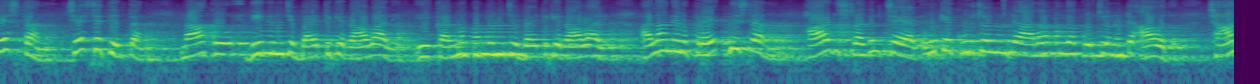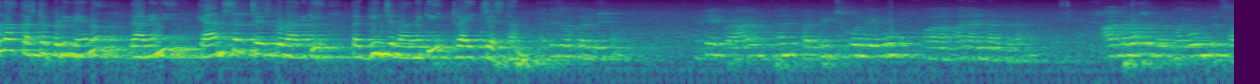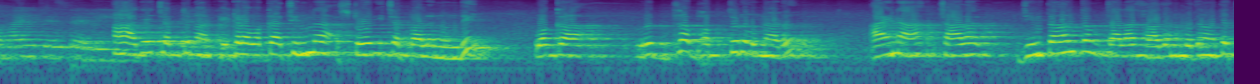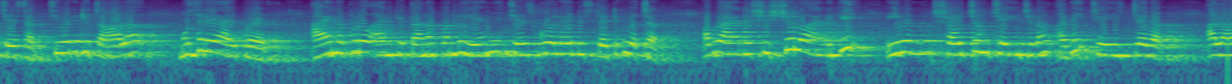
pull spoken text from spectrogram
చేస్తాను చేస్తే తీరుతాను. నాకు దీని నుంచి బయటికి రావాలి ఈ కర్మబంధం నుంచి బయటికి రావాలి. అలా నేను ప్రయత్నిస్తాను. హార్డ్ స్ట్రగుల్ చేయాలి. ఊరికే కూర్చొని ఉంటే ఆరామంగా కూర్చొని ఉంటే ఆవదు చాలా కష్టపడి నేను దానిని క్యాన్సల్ చేసుకోవడానికి తగ్గించడానికి ట్రై చేస్తాను. అంటే ప్రారంభాన్ని తప్పించుకోలేము అని అన్నారు కదా. అదే చెప్తున్నాను. ఇక్కడ ఒక చిన్న స్టోరీ చెప్పాలని ఉంది. ఒక వృద్ధ భక్తుడు ఉన్నాడు. ఆయన చాలా జీవితాంతం చాలా సాధన భజన అంతా చేశాడు. చివరికి చాలా ముసలి అయిపోయాడు. ఆయనప్పుడు ఆయనకి తన పనులు ఏమీ చేసుకోలేని స్టేట్కి వచ్చాడు. అప్పుడు ఆయన శిష్యులు ఆయనకి ఈవెన్ శౌచం చేయించడం అది చేయించేవారు అలా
